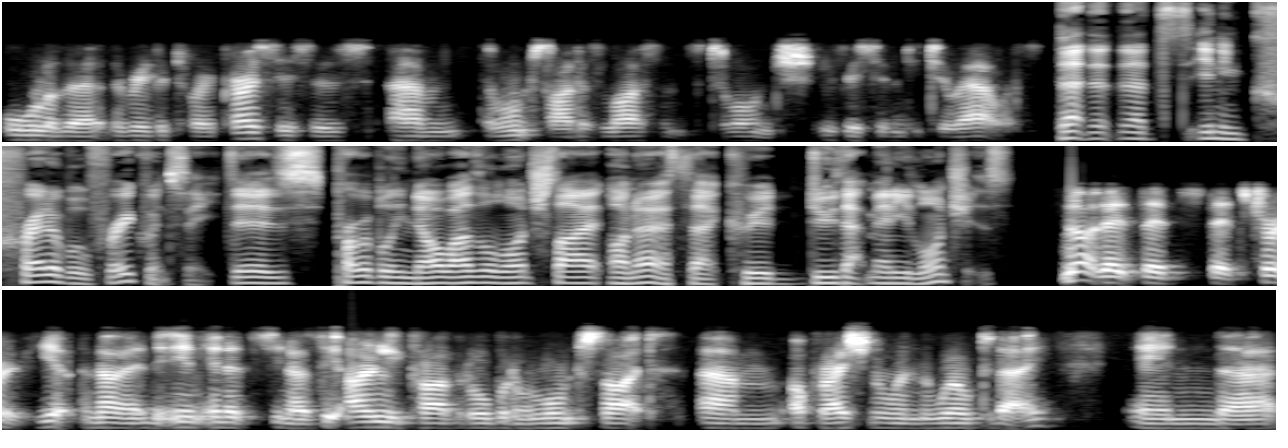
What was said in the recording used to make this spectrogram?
all of the, the regulatory processes, um, the launch site is licensed to launch every 72 hours. That, that, that's an incredible frequency. There's probably no other launch site on Earth that could do that many launches. No, that, that's that's true. Yeah, no, and, and, it's you know it's the only private orbital launch site um, operational in the world today and uh,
